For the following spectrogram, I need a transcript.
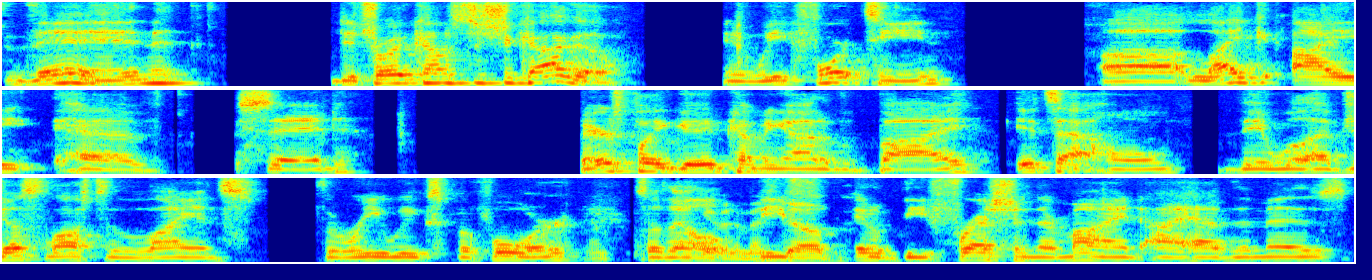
then Detroit comes to Chicago in week 14. Uh, like I have said, Bears play good coming out of a bye. It's at home. They will have just lost to the Lions three weeks before, so they'll be dub. it'll be fresh in their mind. I have them as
